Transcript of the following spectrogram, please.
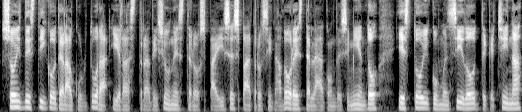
Soy testigo de la cultura y las tradiciones de los países patrocinadores del acontecimiento y estoy convencido de que China,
